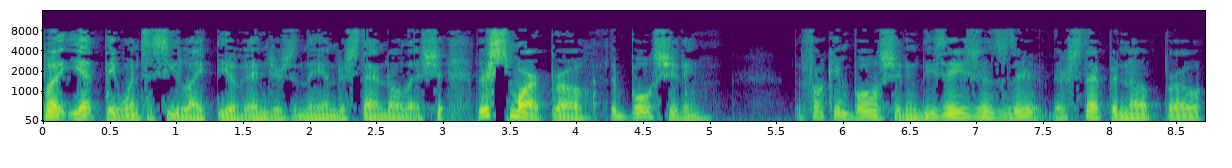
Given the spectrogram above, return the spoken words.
but yet they went to see like the Avengers and they understand all that shit. They're smart, bro. They're bullshitting. They're fucking bullshitting. These Asians, they're they're stepping up, bro.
